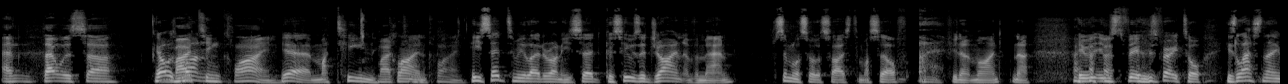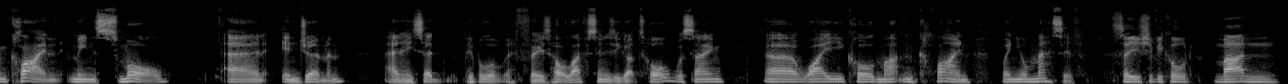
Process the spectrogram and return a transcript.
and that was, uh, That was Martin, Martin- Klein. Yeah, Martin, Martin Klein. Klein. He said to me later on, he said, because he was a giant of a man, similar sort of size to myself, if you don't mind. No, he, was- he, was, he was very tall. His last name, Klein, means small and in German. And he said people for his whole life, as soon as he got tall, were saying, uh, why are you called Martin Klein when you're massive? So you should be called Martin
